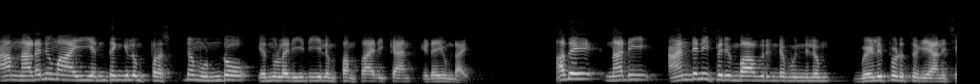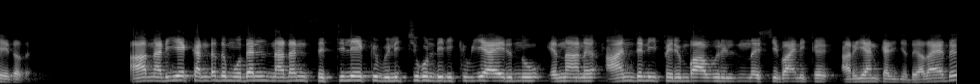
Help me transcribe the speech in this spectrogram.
ആ നടനുമായി എന്തെങ്കിലും പ്രശ്നമുണ്ടോ എന്നുള്ള രീതിയിലും സംസാരിക്കാൻ ഇടയുണ്ടായി. അത് നടി ആന്റണി പെരുമ്പാവൂരിന്റെ മുന്നിലും വെളിപ്പെടുത്തുകയാണ് ചെയ്തത്. ആ നടിയെ കണ്ടത് മുതൽ നടൻ സെറ്റിലേക്ക് വിളിച്ചുകൊണ്ടിരിക്കുകയായിരുന്നു എന്നാണ് ആന്റണി പെരുമ്പാവൂരിൽ നിന്ന് ശിവാനിക്ക് അറിയാൻ കഴിഞ്ഞത്. അതായത്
